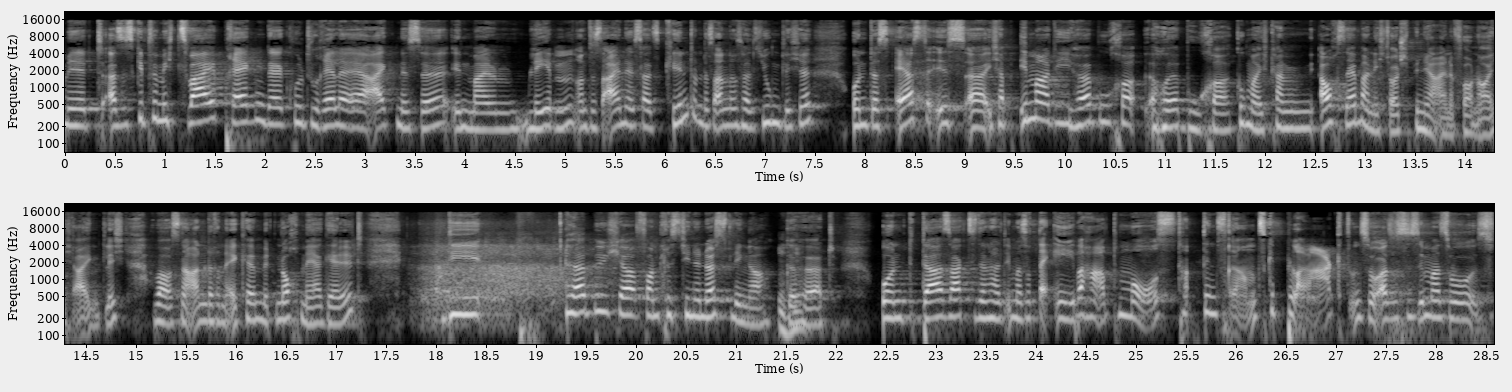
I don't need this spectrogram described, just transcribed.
mit, also es gibt für mich zwei prägende kulturelle Ereignisse in meinem Leben. Und das eine ist als Kind und das andere ist als Jugendliche. Und das erste ist, äh, ich habe immer die Hörbucher, Hörbucher, guck mal, ich kann auch selber nicht Deutsch, ich bin ja eine von euch eigentlich, aber aus einer anderen Ecke mit noch mehr Geld. Die Hörbücher von Christine Nöstlinger gehört. Und da sagt sie dann halt immer so, der Eberhard Most hat den Franz geplagt und so. Also es ist immer so, so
